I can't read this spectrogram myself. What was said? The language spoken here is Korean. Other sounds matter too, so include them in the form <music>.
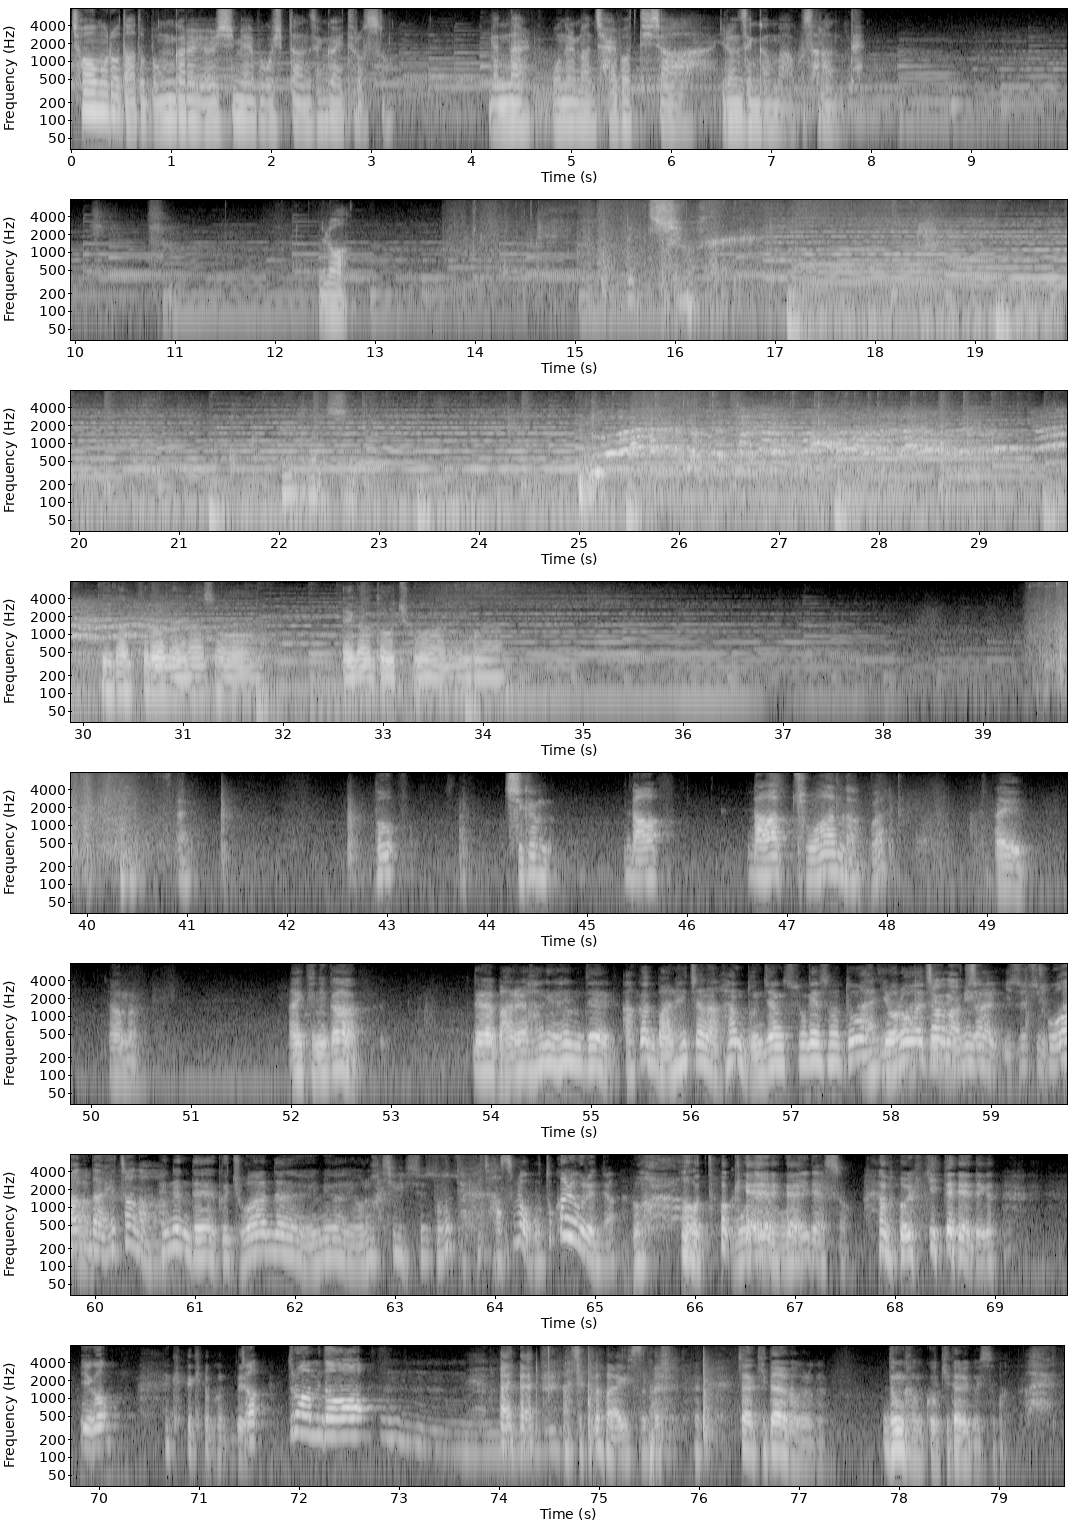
처음으로 나도 뭔가를 열심히 해보고 싶다는 생각이 들었어. 맨날 오늘만 잘 버티자 이런 생각만 하고 살았는데. 일로 와. 네가 그런 애라서 내가 너 좋아하는 거야. 너 지금 나 나 좋아한다는 거야? 아니 잠깐만. 아니 그니까 내가 말을 하긴 했는데 아까도 말했잖아. 한 문장 속에서도 아니, 여러 가지 맞잖아. 의미가 있을 수 있다. 좋아한다 했잖아. 했는데 그 좋아한다는 의미가 여러 가지가 있을 수 너 있어. 내가 잤으면 어떡하려고 그랬냐? 어떻게? 못 기대했어. 뭘 기대해 내가 이거 <laughs> 그게 뭔데? 자 들어갑니다. 음. <laughs> 아 잠깐만 알겠어. 자 기다려봐 그러면. 눈 감고 기다리고 있어봐.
